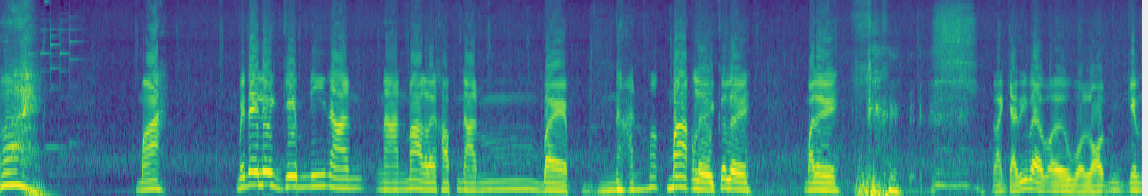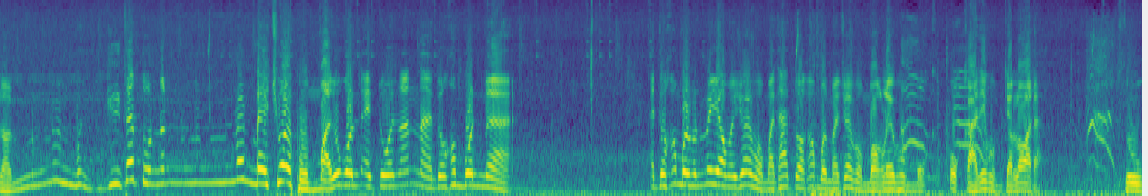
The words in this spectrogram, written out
เฮ้ยมา ไม่ได้เล่นเกมนี้นานนานมากเลยครับ นานแบบนานมากๆเลยก็เลย มาเลย หลังจากที่แบบเออหัวร้อนเกมร้อนคือถ้าตัวนั้นมันไม่ช่วยผมอะทุกคนไอตัวนั้นน่ะตัวข้างบนน่ะไอตัวข้างบนมันไม่ยอมมาช่วยผมอะถ้าตัวข้างบนมาช่วยผมบอกเลยผมโอกาสที่ผมจะรอดอะสูง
